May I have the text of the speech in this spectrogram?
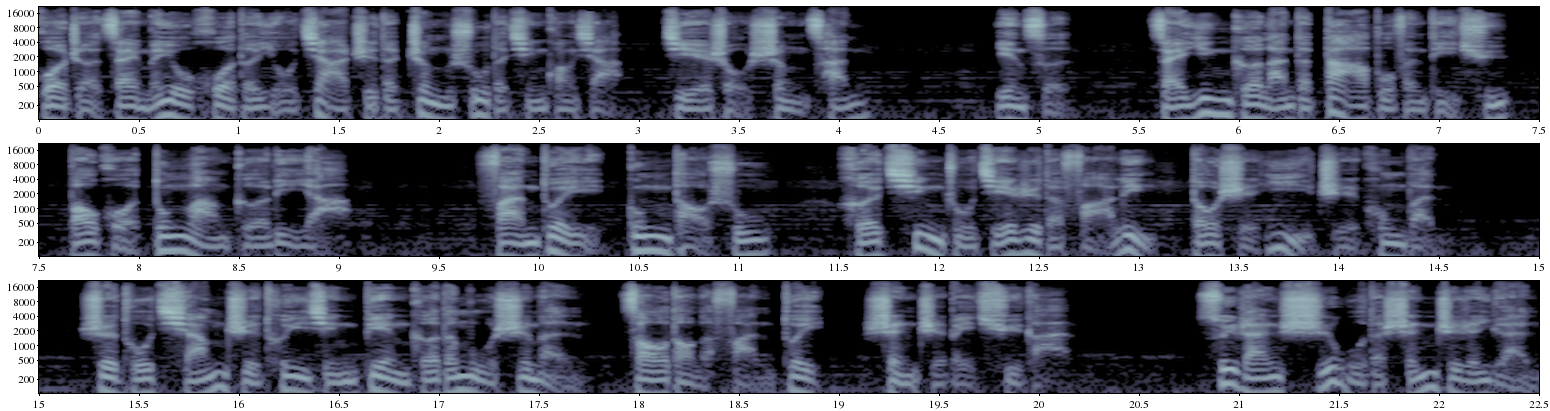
或者在没有获得有价值的证书的情况下接受圣餐。因此，在英格兰的大部分地区，包括东盎格利亚，反对公祷书和庆祝节日的法令都是一纸空文。试图强制推行变革的牧师们遭到了反对，甚至被驱赶。虽然十五的神职人员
